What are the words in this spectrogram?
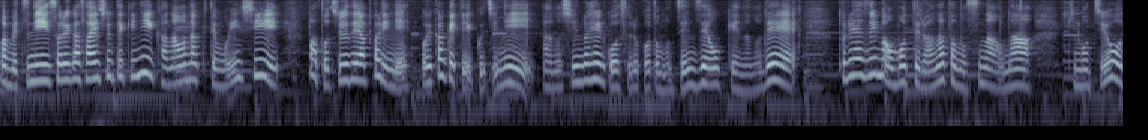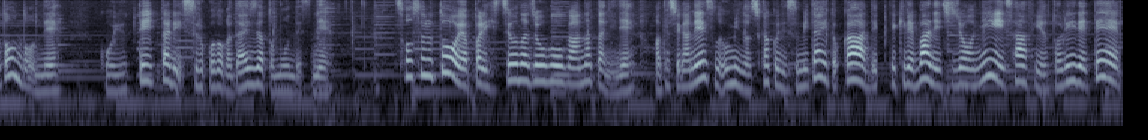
まあ、別にそれが最終的に叶わなくてもいいし、まあ、途中でやっぱりね追いかけていくうちにあの進路変更することも全然 OK なのでとりあえず今思ってるあなたの素直な気持ちをどんどんねこう言っていったりすることが大事だと思うんですね。そうするとやっぱり必要な情報があなたにね私がねその海の近くに住みたいとかできれば日常にサーフィンを取り入れて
